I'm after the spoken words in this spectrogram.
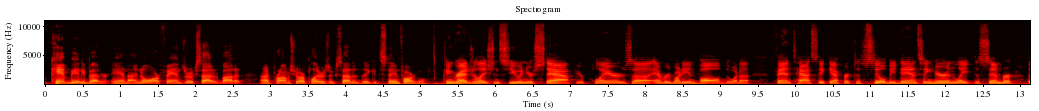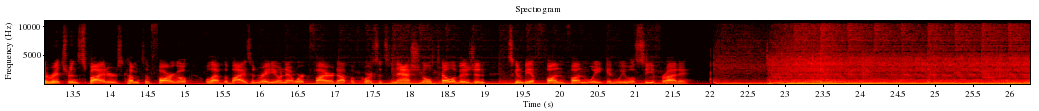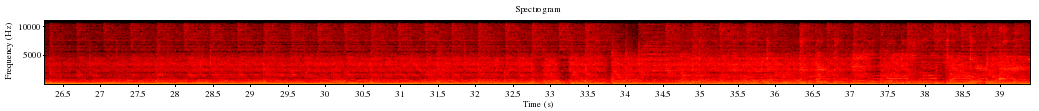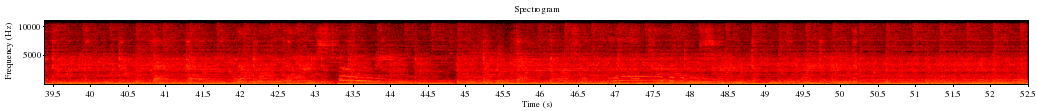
can't be any better. And I know our fans are excited about it, and I promise you our players are excited they to stay in Fargo. Congratulations to you and your staff, your players, uh, everybody involved. What a fantastic effort to still be dancing here in late December. The Richmond Spiders come to Fargo. We'll have the Bison Radio Network fired up. Of course, it's national television. It's going to be a fun, fun week, and we will see you Friday.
